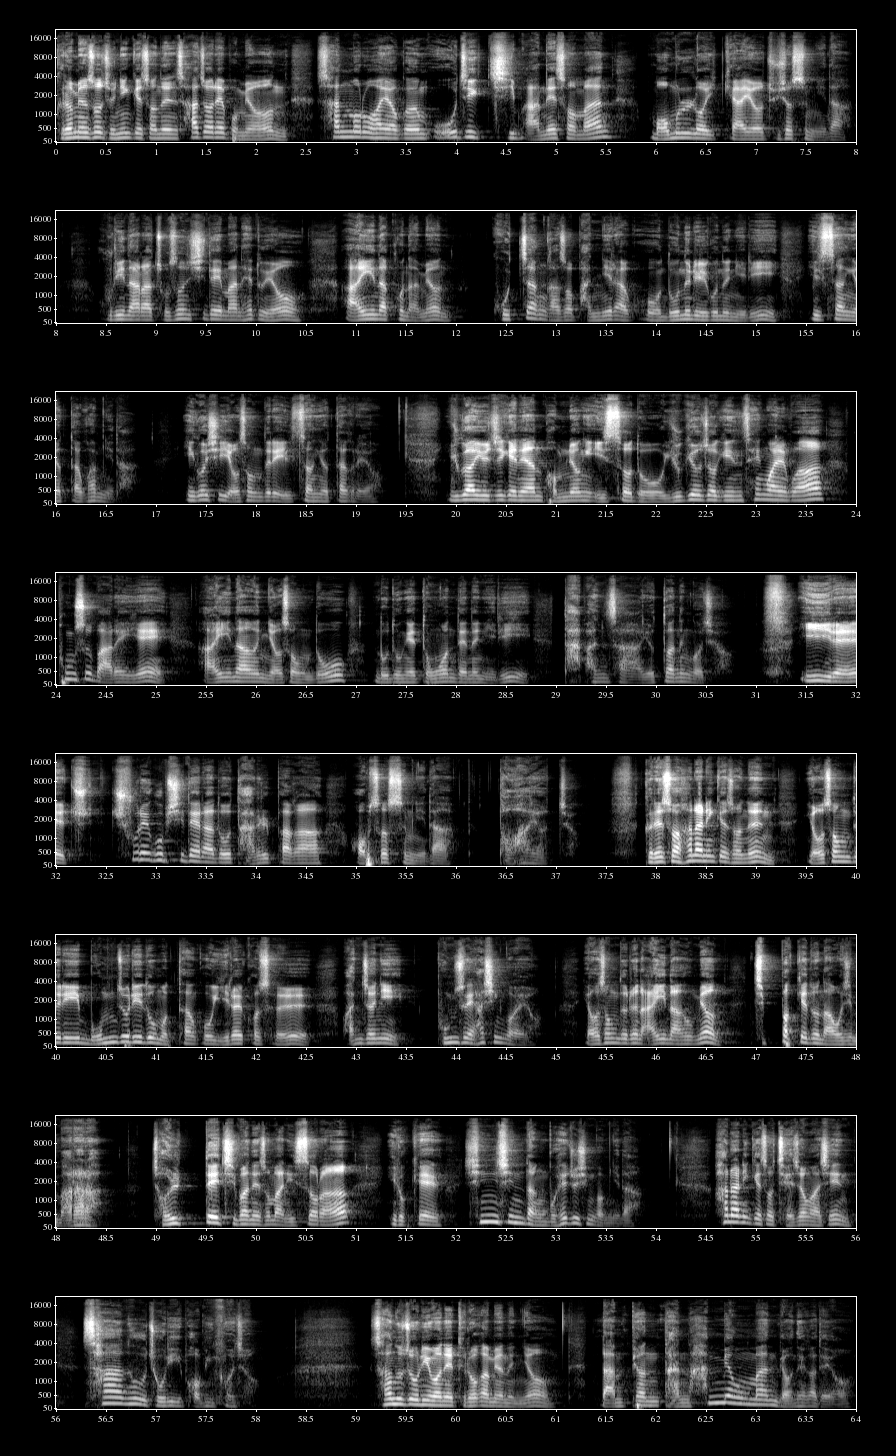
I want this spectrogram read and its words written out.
그러면서 주님께서는 사절에 보면 산모로 하여금 오직 집 안에서만 머물러 있게 하여 주셨습니다. 우리나라 조선 시대만 해도요. 아이 낳고 나면 곧장 가서 밭일하고 논을 일구는 일이 일상이었다고 합니다. 이것이 여성들의 일상이었다 그래요. 육아휴직에 대한 법령이 있어도 유교적인 생활과 풍습 아래에 아이 낳은 여성도 노동에 동원되는 일이 다반사였다는 거죠. 이 일에 추- 출애굽 시대라도 다를 바가 없었습니다. 더하였죠. 그래서 하나님께서는 여성들이 몸조리도 못하고 일할 것을 완전히 봉쇄하신 거예요. 여성들은 아이 낳으면 집 밖에도 나오지 말아라. 절대 집안에서만 있어라. 이렇게 신신당부 해 주신 겁니다. 하나님께서 제정하신 산후조리법인 거죠. 산후조리원에 들어가면은요, 남편 단 한 명만 면회가 돼요.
